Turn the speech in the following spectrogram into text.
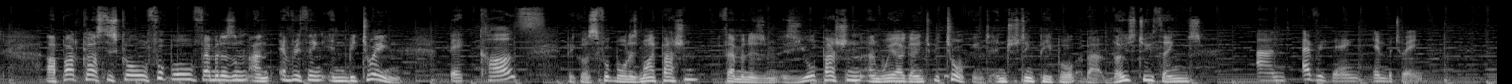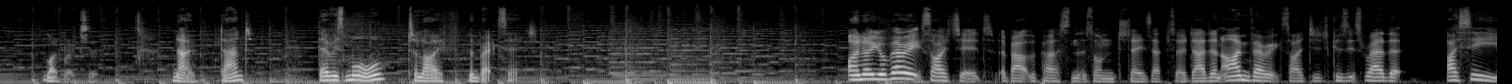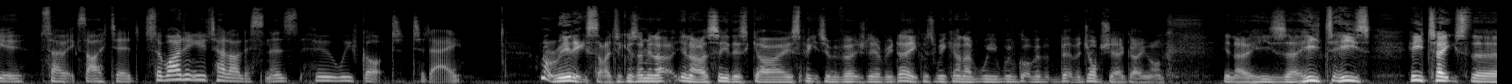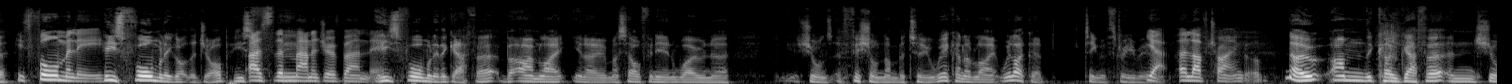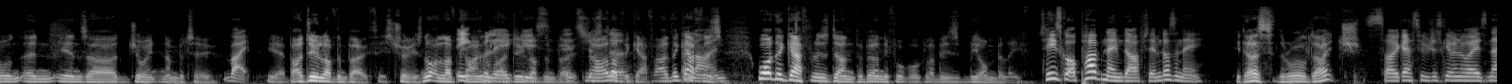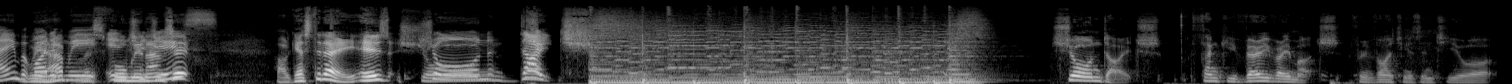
Our podcast is called Football, Feminism, and Everything in Between. Because Because football is my passion, feminism is your passion, and we are going to be talking to interesting people about those two things, and everything in between. like Brexit. No, Dad, there is more to life than Brexit. I know you're very excited about the person that's on today's episode, Dad, and I'm very excited because it's rare that I see you so excited. So why don't you tell our listeners who we've got today? I'm not really excited because I mean, I, you know, I see this guy, speak to him virtually every day because we kind of we we've got a bit, bit of a job share going on. You know, he's uh, he he's he takes the He's formally he's formally got the job. He's as the manager of Burnley. he's formally the gaffer, but I'm like you know myself and Ian Woan, are Sean's official number two. We're kind of like we're like a team of three, really. yeah, a love triangle. No, I'm the co-gaffer, and Sean and Ian's our joint number two. Right. Yeah, but I do love them both. It's true. It's not a love triangle, but I do love them both. No, I love a- the gaffer. Uh, the gaffers. What the gaffer has done for Burnley Football Club is beyond belief. So he's got a pub named after him, doesn't he? He does the Royal Dyche. So I guess we've just given away his name, but We why have. don't we Let's it. introduce Our guest today is Sean, Sean Dyche. Sean Dyche, thank you very, very much for inviting us into your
